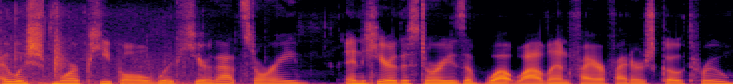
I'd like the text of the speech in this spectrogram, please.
I wish more people would hear that story and hear the stories of what wildland firefighters go through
